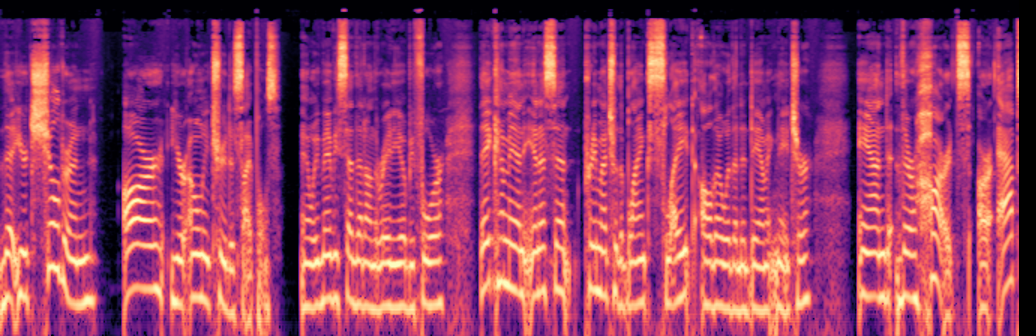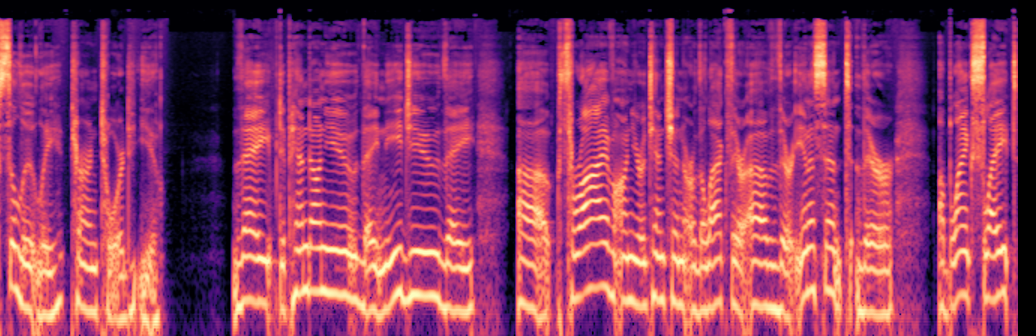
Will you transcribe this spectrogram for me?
that your children are your only true disciples. And we've maybe said that on the radio before. They come in innocent, pretty much with a blank slate, although with an Adamic nature and their hearts are absolutely turned toward you. They depend on you, they need you, they uh, thrive on your attention or the lack thereof. They're innocent, they're a blank slate.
